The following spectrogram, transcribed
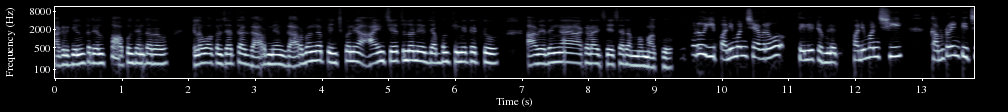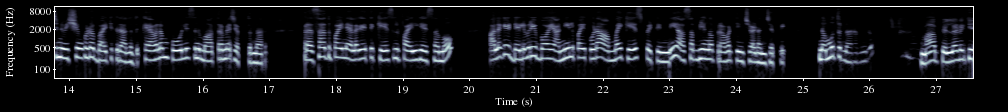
అక్కడికి వెళ్ళిన తర్వాత వీళ్ళు తాపులు తింటారు. ఇలా ఒకరి చేత గార్ మేము గర్భంగా పెంచుకొని ఆయన చేతిలోనే దెబ్బలు తినేటట్టు ఆ విధంగా అక్కడ చేశారమ్మా మాకు. ఇప్పుడు ఈ పని మనిషి ఎవరో తెలియటం లేదు. పని మనిషి కంప్లైంట్ ఇచ్చిన విషయం కూడా బయటకు రాలేదు. కేవలం పోలీసులు మాత్రమే చెప్తున్నారు. ప్రసాద్ పైన ఎలాగైతే కేసులు ఫైల్ చేశామో అలాగే డెలివరీ బాయ్ అనిల్ పై కూడా అమ్మాయి కేసు పెట్టింది అసభ్యంగా ప్రవర్తించాడని చెప్పి. నమ్ముతున్నారా మీరు? మా పిల్లడికి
